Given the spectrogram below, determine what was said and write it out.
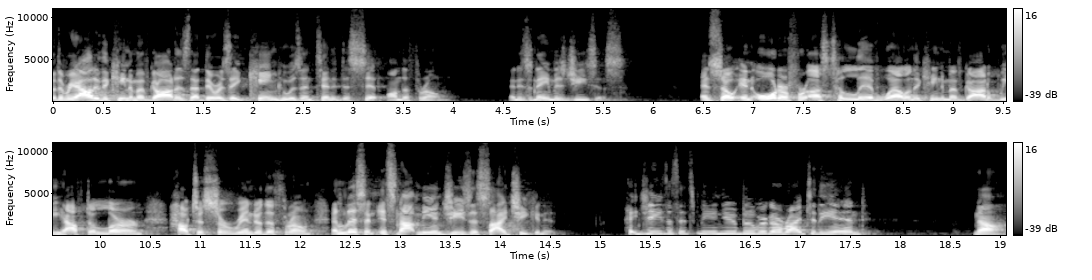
But the reality of the kingdom of God is that there is a king who is intended to sit on the throne, and his name is Jesus. And so, in order for us to live well in the kingdom of God, we have to learn how to surrender the throne. And listen, it's not me and Jesus side cheeking it. Hey, Jesus, it's me and you, boo. We're going to ride to the end. No.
